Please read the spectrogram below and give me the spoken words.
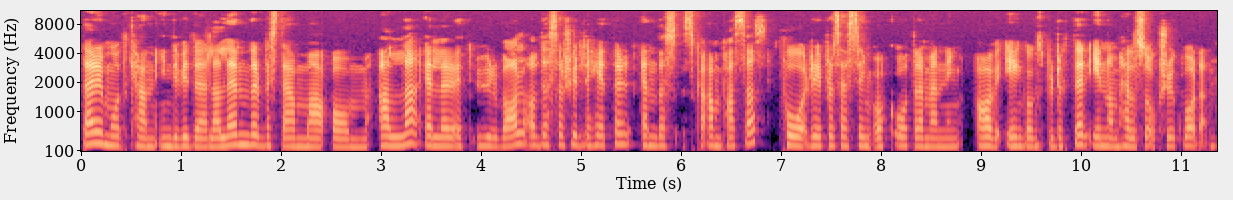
Däremot kan individuella länder bestämma om alla eller ett urval av dessa skyldigheter endast ska anpassas på reprocessing och återanvändning av engångsprodukter inom hälso och sjukvården.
